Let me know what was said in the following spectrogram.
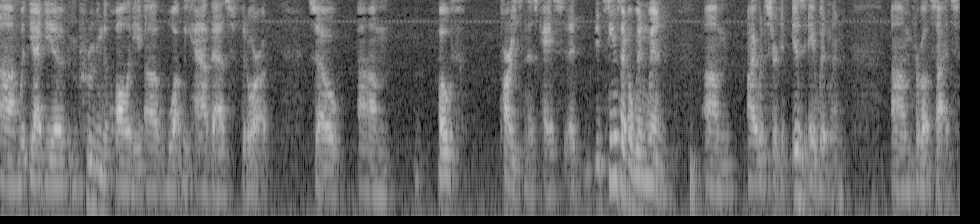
um, with the idea of improving the quality of what we have as Fedora. So um, both parties in this case, it, it seems like a win-win. Um, I would assert it is a win-win um, for both sides.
